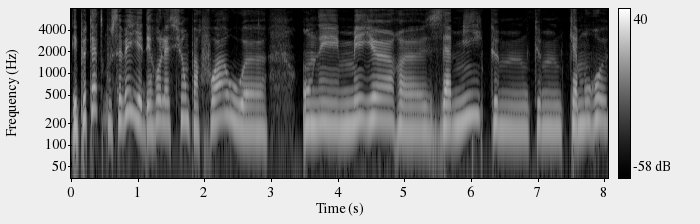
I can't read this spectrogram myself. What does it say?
Et peut-être vous savez, il y a des relations parfois où euh, on est meilleurs euh, amis que qu'amoureux.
